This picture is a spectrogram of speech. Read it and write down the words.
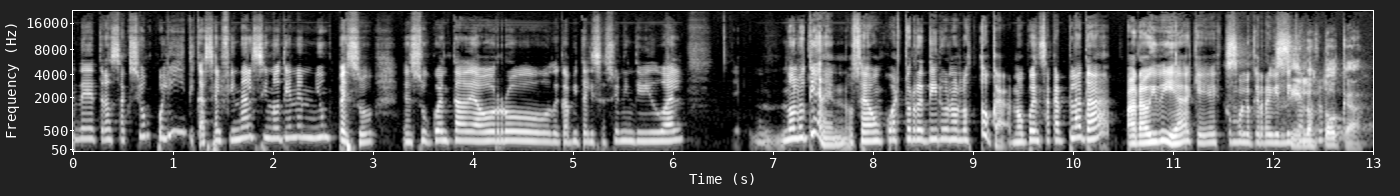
de, transacción política. Si al final, si no tienen ni un peso en su cuenta de ahorro de capitalización individual, no lo tienen. O sea, un cuarto retiro no los toca. No pueden sacar plata para hoy día, que es como lo que reivindican. Sí los toca,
